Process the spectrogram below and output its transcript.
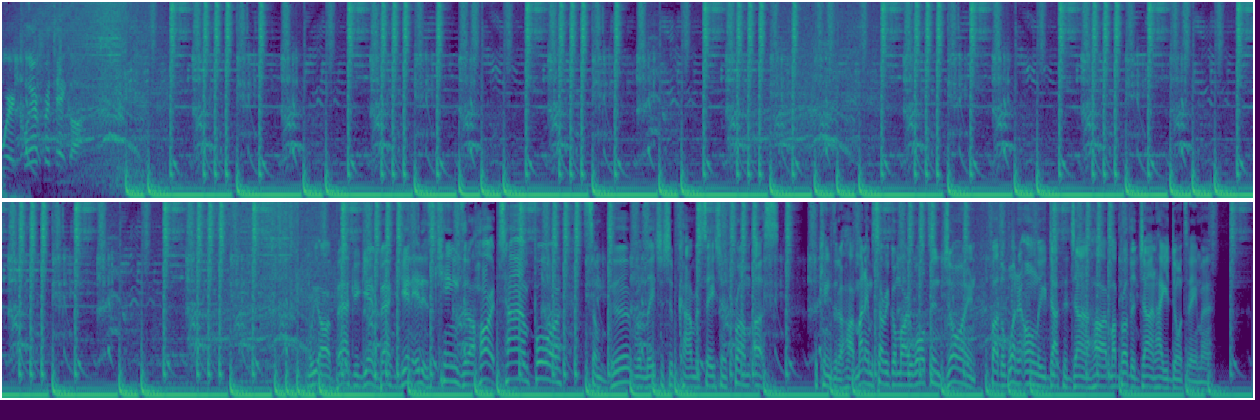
We're clear for takeoff. Again, back again. It is Kings of the Heart. Time for some good relationship conversation from us, the Kings of the Heart. My name is Tariq Omari Walton, joined by the one and only Dr. John Hart. My brother John, how you doing today, man?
